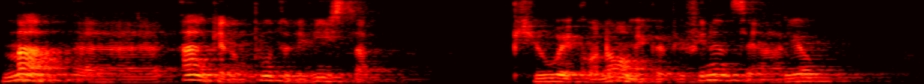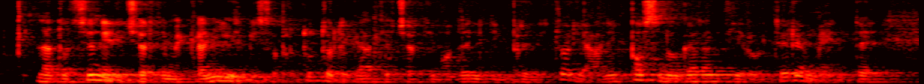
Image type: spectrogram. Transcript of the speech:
ma eh, anche da un punto di vista più economico e più finanziario l'adozione di certi meccanismi, soprattutto legati a certi modelli imprenditoriali, possono garantire ulteriormente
